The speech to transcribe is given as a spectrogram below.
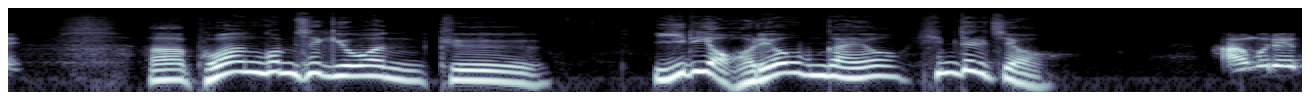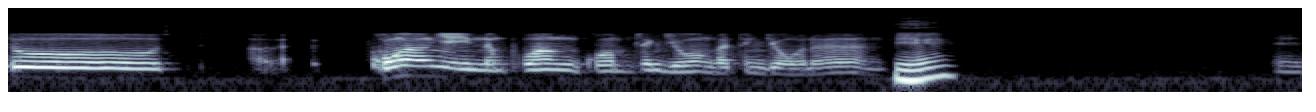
네. 아, 보안 검색 요원 그 일이 어려운가요? 힘들죠? 아무래도 공항에 있는 보안 검색 요원 같은 경우는 예. 예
